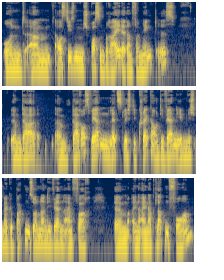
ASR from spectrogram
Und ähm, aus diesem Sprossenbrei, der dann vermengt ist, ähm, da, ähm, daraus werden letztlich die Cracker und die werden eben nicht mehr gebacken, sondern die werden einfach ähm, in einer Plattenform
